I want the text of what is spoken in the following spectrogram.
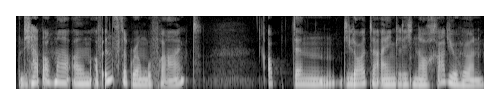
Und ich habe auch mal ähm, auf Instagram gefragt, denn die Leute eigentlich noch Radio hören.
